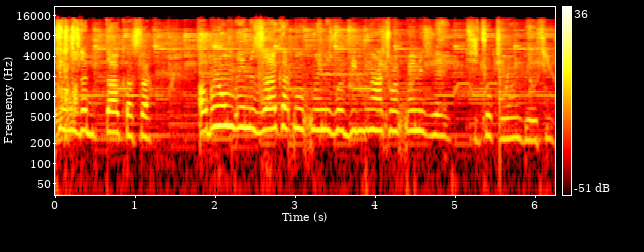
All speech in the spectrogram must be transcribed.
videomuz da bitti arkadaşlar. Abone olmayınız, like atmayı unutmayınız ve bildirim açmayı unutmayınız ve sizi çok seviyorum. Görüşürüz.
